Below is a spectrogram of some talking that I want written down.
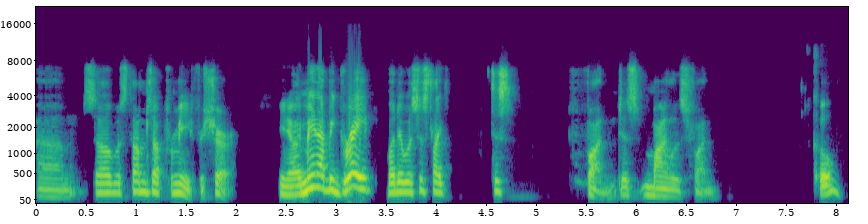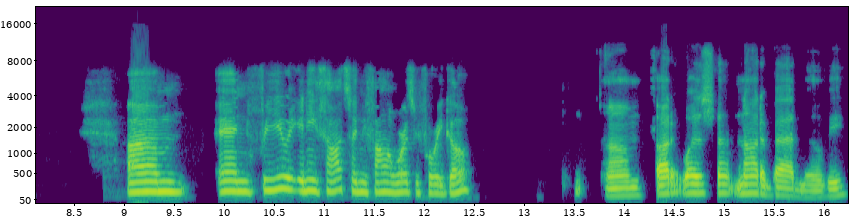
Um, so it was thumbs up for me for sure. You know, it may not be great, but it was just like just fun, just mindless fun. Cool. Um, and for you, any thoughts, any final words before we go? Um, thought it was uh, not a bad movie.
